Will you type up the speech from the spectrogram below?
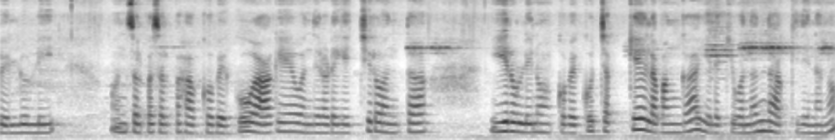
ಬೆಳ್ಳುಳ್ಳಿ ಒಂದು ಸ್ವಲ್ಪ ಸ್ವಲ್ಪ ಹಾಕ್ಕೋಬೇಕು. ಹಾಗೆ ಒಂದೆರಡು ಹೆಚ್ಚಿರೋ ಅಂಥ ಈರುಳ್ಳಿನೂ ಹಾಕ್ಕೋಬೇಕು. ಚಕ್ಕೆ, ಲವಂಗ, ಏಲಕ್ಕಿ ಒಂದೊಂದು ಹಾಕ್ತಿದ್ದೀನಿ ನಾನು.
